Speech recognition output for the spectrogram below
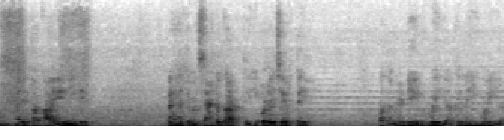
ਹਜੇ ਤੱਕ ਆਏ ਨਹੀਂ ਗੇ। ਪੈਸੇ ਤੇ ਮੈਂ ਸੈਂਡ ਕਰਤੇ ਸੀ ਬੜੇ ਚਿਰ ਤੇ ਪਤਾ ਨਹੀਂ ਡੀਲ ਹੋਈ ਆ ਕਿ ਨਹੀਂ ਹੋਈ ਆ।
